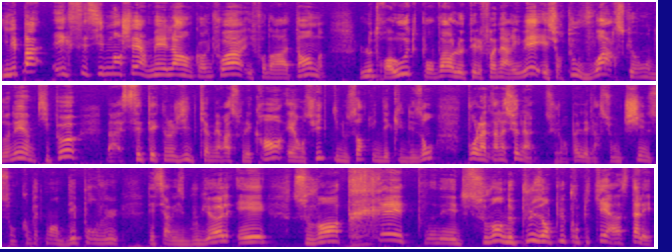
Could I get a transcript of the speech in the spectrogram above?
il n'est pas excessivement cher, mais là, encore une fois, il faudra attendre le 3 août pour voir le téléphone arriver et surtout voir ce que vont donner un petit peu bah, ces technologies de caméra sous l'écran et ensuite qu'ils nous sortent une déclinaison pour l'international. Parce que je rappelle, les versions de Chine sont complètement dépourvues des services Google et souvent, très, souvent de plus en plus compliquées à installer.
